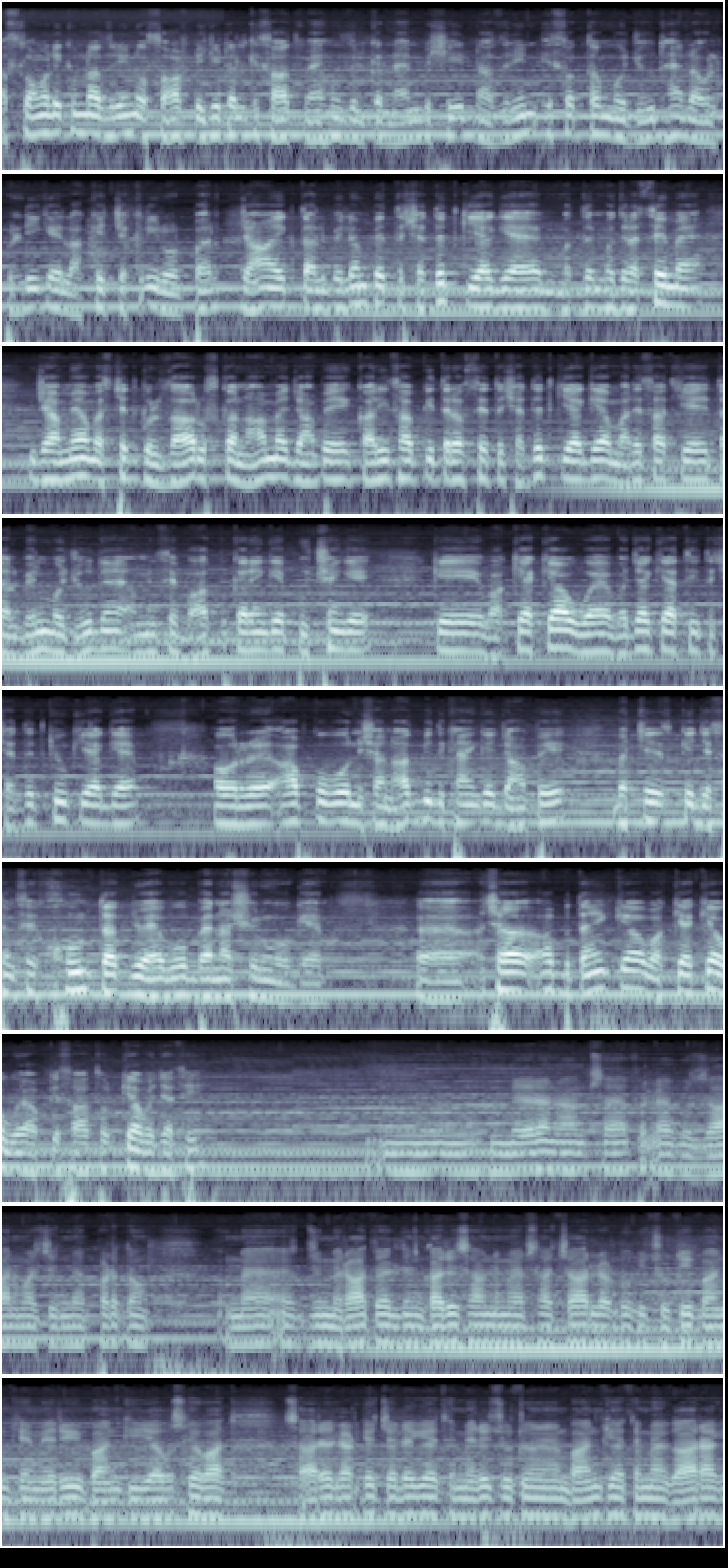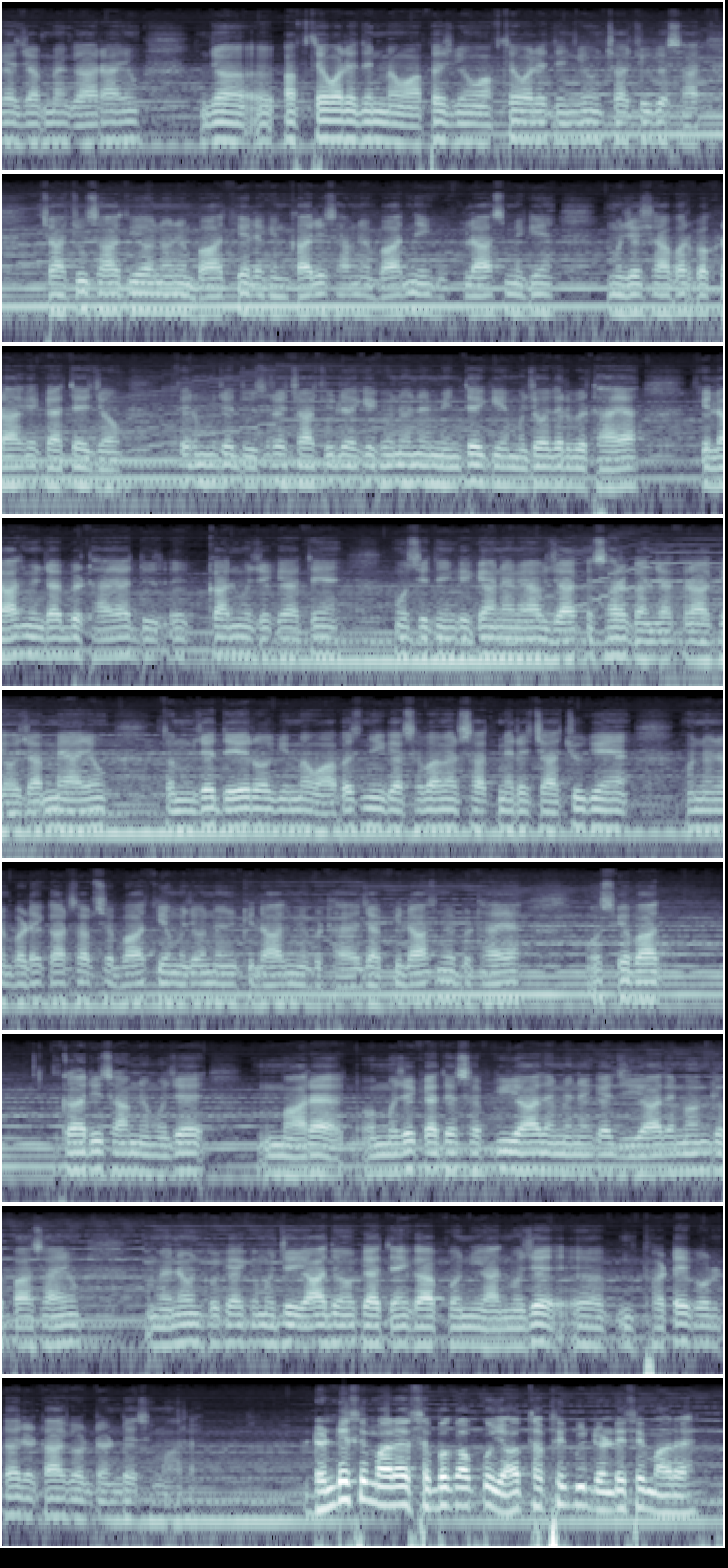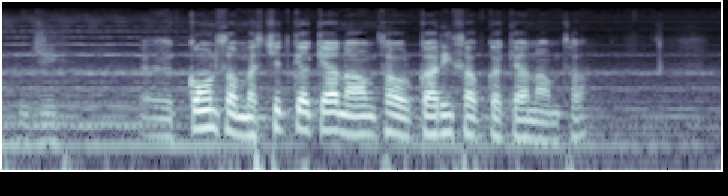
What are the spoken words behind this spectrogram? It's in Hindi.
असलम नाजरीन और सॉफ्ट डिजिटल के साथ मैं हूँ जुल्कर नैन बशीर। नाजरीन, इस वक्त हम मौजूद हैं रावलपिंडी के इलाके चक्री रोड पर, जहाँ एक तालब इलम पर तशद किया गया है मदरसे में, जामिया मस्जिद गुलजार, उसका नाम है, जहाँ पे कारी साहब की तरफ़ से तशद किया गया। हमारे साथ ये तालब इम मौजूद हैं, हम इनसे बात करेंगे, पूछेंगे कि वाक़ क्या हुआ है, वजह क्या थी तशद क्यों किया गया और आपको वो निशानात भी दिखाएँगे, जहाँ पर बच्चे के जिसम से खून तक जो है वो बहना शुरू हो गया अच्छा आप बताएँ, क्या वाक़ क्या हुआ आपके साथ और क्या वजह थी? मेरा नाम सैफ गुजार मस्जिद में पढ़ता हूँ। मैं जमेरात वाले दिन कारी साहब ने मेरे साथ चार लड़कों की छुट्टी बाँध की, मेरी भी बाँध की है उसके बाद सारे लड़के चले गए थे, मेरी छुट्टी उन्होंने बाँध किया तो मैं घर आ गया। जब मैं घर आया हूँ, जो हफ़्ते वाले दिन मैं वापस गया हूँ, हफ़्ते वाले दिन गया हूँ, चाचू के साथ, चाचू साथ गया, उन्होंने बात किया, लेकिन कारी साहब ने बात नहीं क्लास में गए, मुझे शापर पकड़ा के कहते जाओ। फिर मुझे दूसरे चाचू लेके कि उन्होंने मिनते किए, मुझे उधर बिठाया क्लास में जब बिठाया कल मुझे कहते हैं उसी दिन के क्या नाम है आप जाके सर गंजा करा के और जब मैं आया हूँ तो मुझे देर होगी, मैं वापस नहीं गया, सुबह मेरे साथ मेरे चाचू गए हैं, उन्होंने बड़े कार साहब से बात की मुझे उन्होंने क्लास में बिठाया, जब क्लास में बिठाया, उसके बाद कारी साहब ने मुझे मारा है और मुझे कहते हैं, सबकी याद है? मैंने कहा, जी, याद है, मैं उनके पास आया हूँ मैंने उनको कहा कि मुझे याद है, वो कहते हैं कि आपको नहीं याद, मुझे फटे उल्टा, लिटा के और डंडे से मारा। है डंडे से मारा है सबक आपको याद था फिर भी डंडे से मारा है। जी। कौन सा मस्जिद का क्या नाम था और कारी साहब का क्या नाम था?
